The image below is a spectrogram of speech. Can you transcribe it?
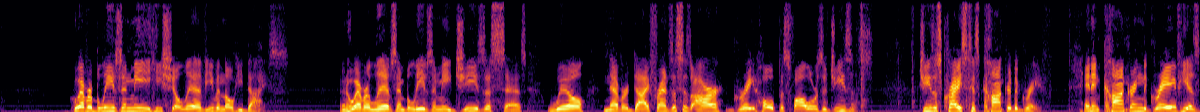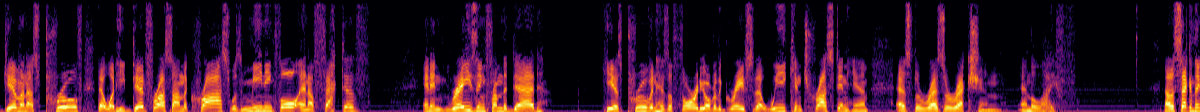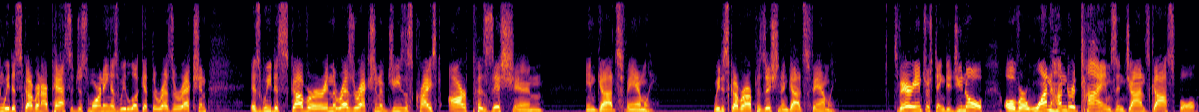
Whoever believes in me, he shall live, even though he dies. And whoever lives and believes in me, Jesus says, will never die. Friends, this is our great hope as followers of Jesus. Jesus Christ has conquered the grave. And in conquering the grave, He has given us proof that what He did for us on the cross was meaningful and effective. And in raising from the dead, He has proven His authority over the grave so that we can trust in Him as the resurrection and the life. Now, the second thing we discover in our passage this morning as we look at the resurrection is we discover in the resurrection of Jesus Christ our position in God's family we discover our position in God's family. It's very interesting. Did you know over 100 times in John's gospel,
